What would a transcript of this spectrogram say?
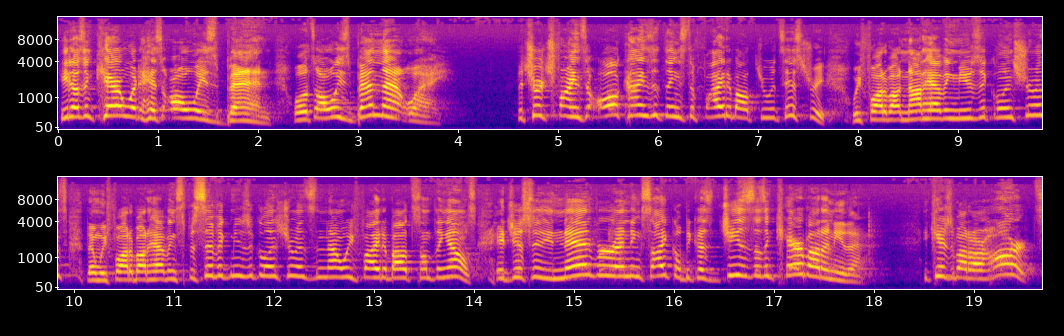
He doesn't care what has always been. Well, it's always been that way. The church finds all kinds of things to fight about through its history. We fought about not having musical instruments, then we fought about having specific musical instruments, and now we fight about something else. It just is a never ending cycle because Jesus doesn't care about any of that. He cares about our hearts.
